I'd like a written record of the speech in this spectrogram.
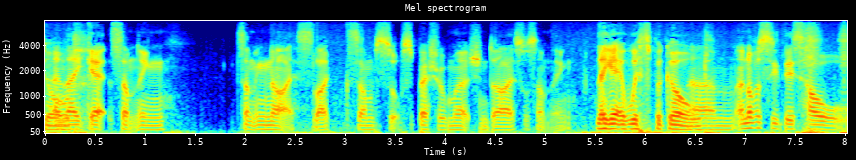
god! and they get something something nice, like some sort of special merchandise or something. They get a Wispa Gold. Um, and obviously, this whole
